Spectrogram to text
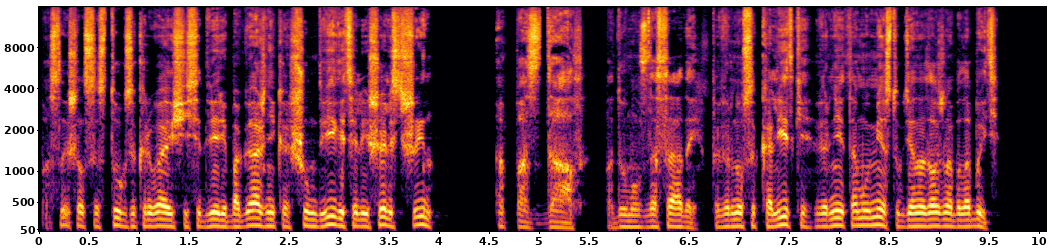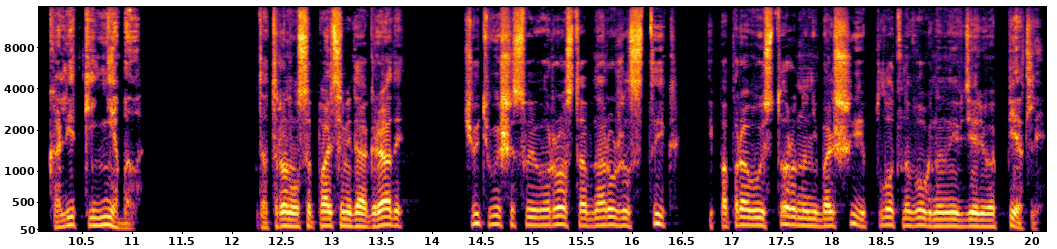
Послышался стук закрывающейся двери багажника, шум двигателя и шелест шин. «Опоздал», — подумал с досадой, повернулся к калитке, вернее, тому месту, где она должна была быть. Калитки не было. Дотронулся пальцами до ограды, чуть выше своего роста обнаружил стык и по правую сторону небольшие, плотно вогнанные в дерево петли.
